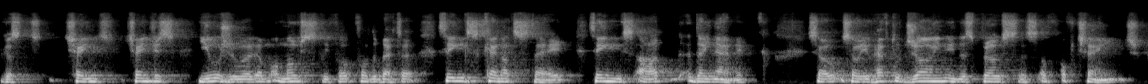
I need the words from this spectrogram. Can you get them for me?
because change changes usually mostly for, for the better. Things cannot stay. Things are dynamic. So so you have to join in this process of, of change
